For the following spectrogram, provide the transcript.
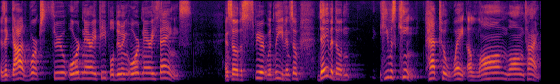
Is that God works through ordinary people doing ordinary things. And so the spirit would leave. And so David, though, he was king, had to wait a long, long time.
